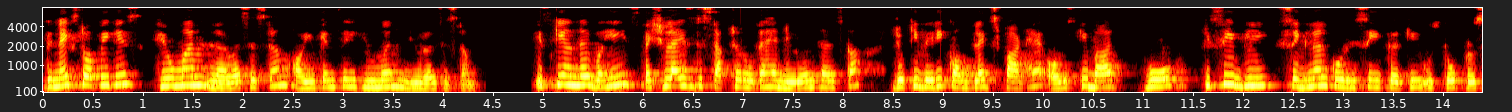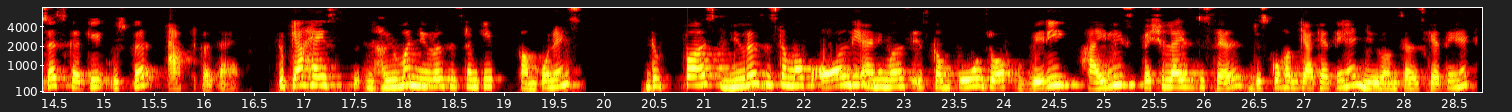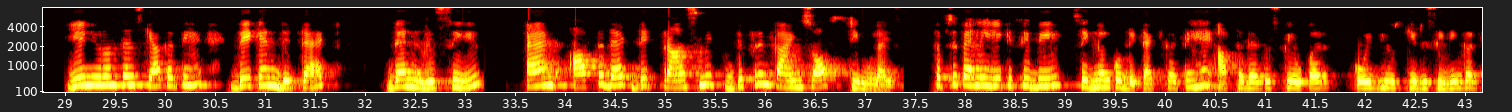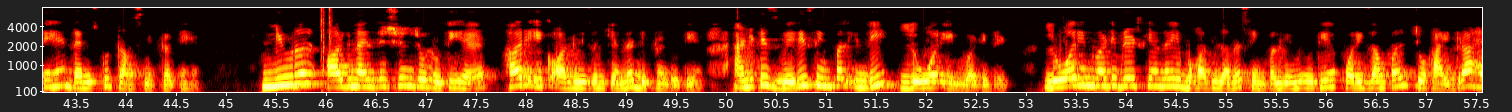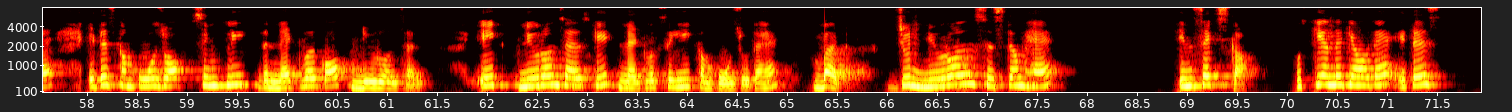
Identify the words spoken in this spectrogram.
The next topic is human nervous system और you can say human neural system इसके अंदर वही specialised structure होता है न्यूरॉन सेल्स का, जो कि वेरी कॉम्प्लेक्स पार्ट है, और उसके बाद वो किसी भी सिग्नल को रिसीव करके, उसको प्रोसेस करके उस पर एक्ट करता है। तो क्या है इस ह्यूमन न्यूरल सिस्टम के components the first neural system of all the animals is compose of very highly specialised cell जिसको हम क्या कहते हैं? न्यूरॉन सेल्स कहते हैं। ये न्यूरॉन सेल्स क्या करते हैं? They can detect then receive and after that they transmit different kind of stimulize सबसे पहले ये किसी भी सिग्नल को डिटेक्ट करते हैं। आफ्टर दैट उसके ऊपर कोई भी उसकी रिसीविंग करते हैं देन उसको ट्रांसमिट करते हैं। न्यूरल ऑर्गेनाइजेशन जो होती है, हर एक ऑर्गेनिज्म के अंदर डिफरेंट होती है। And it is very simple in the lower invertebrates lower invertebrates के अंदर ये बहुत ही ज़्यादा सिंपल वे में होती है। फॉर एग्ज़ाम्पल जो हाइड्रा है it is compose of simply the network of neuron cells एक न्यूरोन सेल्स के नेटवर्क से ही कंपोज होता है। बट जो न्यूरोन सिस्टम है इंसेक्ट्स का, उसके अंदर क्या होता है? It is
